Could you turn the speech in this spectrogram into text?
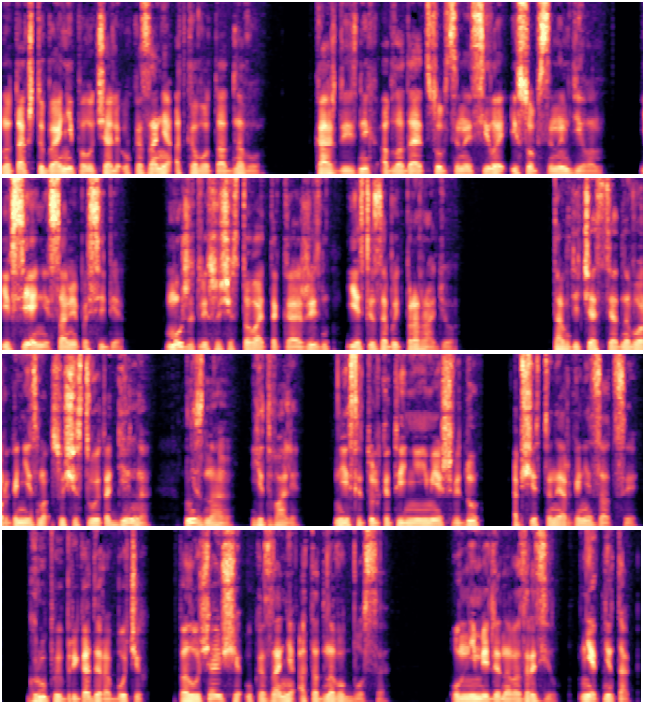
Но так, чтобы они получали указания от кого-то одного. Каждый из них обладает собственной силой и собственным делом. И все они сами по себе. Может ли существовать такая жизнь, если забыть про радио? Там, где части одного организма существуют отдельно? Не знаю, едва ли. Если только ты не имеешь в виду общественные организации, группы бригады рабочих, получающие указания от одного босса. Он немедленно возразил. Нет, не так.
